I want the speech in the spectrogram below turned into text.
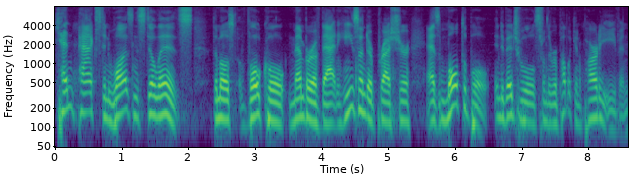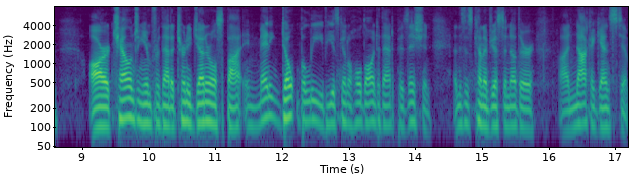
Ken Paxton was and still is the most vocal member of that, and he's under pressure as multiple individuals from the Republican Party, even, are challenging him for that attorney general spot, and many don't believe he is going to hold on to that position. And this is kind of just another uh, knock against him.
